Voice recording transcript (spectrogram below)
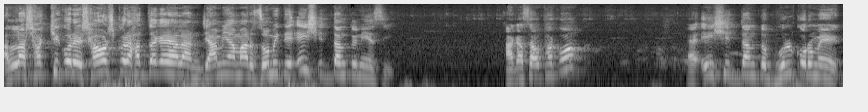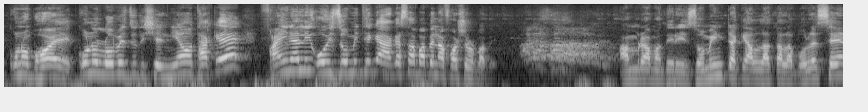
আল্লাহ সাক্ষী করে সাহস করে হাত জায়গায় হেলান যে আমি আমার জমিতে এই সিদ্ধান্ত নিয়েছি। আগাছাও থাকুক হ্যাঁ, এই সিদ্ধান্ত ভুল কর্মে কোনো ভয়ে কোনো লোভে যদি সে নিয়েও থাকে ফাইনালি ওই জমি থেকে আগাছা পাবে না ফসল পাবে। আমরা আমাদের এই জমিনটাকে আল্লাহ তালা বলেছেন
